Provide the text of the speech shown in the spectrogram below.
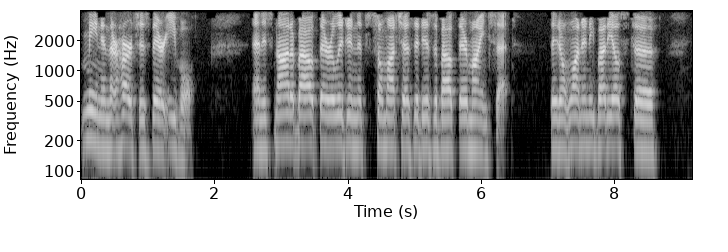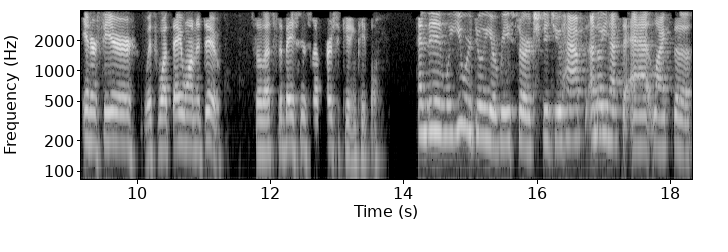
mean in their hearts is they're evil. And it's not about their religion it's so much as it is about their mindset. They don't want anybody else to interfere with what they want to do. So that's the basis of persecuting people. And then when you were doing your research, did you have, I know you have to add like the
